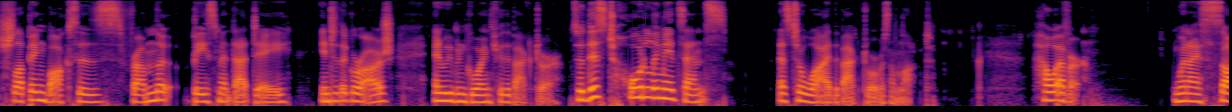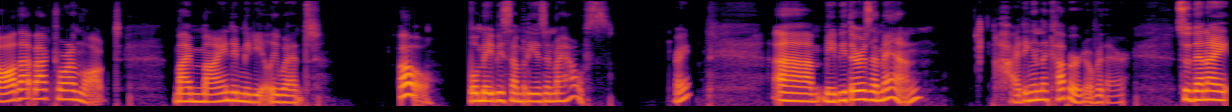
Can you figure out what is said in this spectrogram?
schlepping boxes from the basement that day into the garage, and we'd been going through the back door. So this totally made sense as to why the back door was unlocked. However, when I saw that back door unlocked, my mind immediately went, oh, well, maybe somebody is in my house, right? Um, maybe there is a man hiding in the cupboard over there. So then I,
